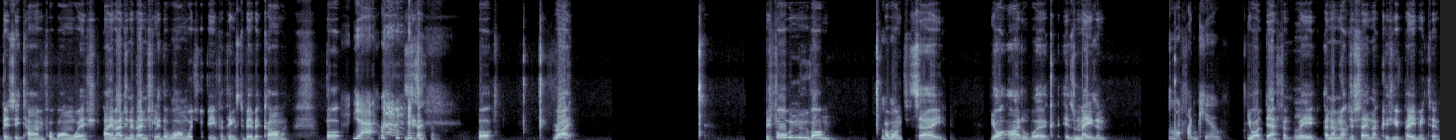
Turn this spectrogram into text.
busy time for One Wish. I imagine eventually the One Mm. Wish will be for things to be a bit calmer, but yeah. but right. Before we move on, I Mhm. want to say your idol work is amazing. oh, thank you. You are definitely, and I'm not just saying that because you've paid me to.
